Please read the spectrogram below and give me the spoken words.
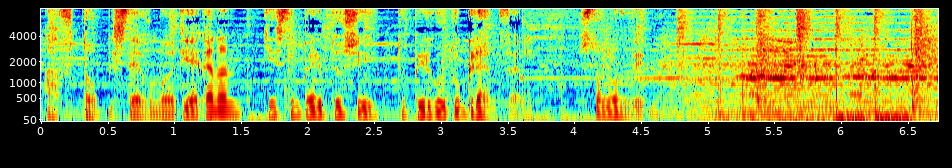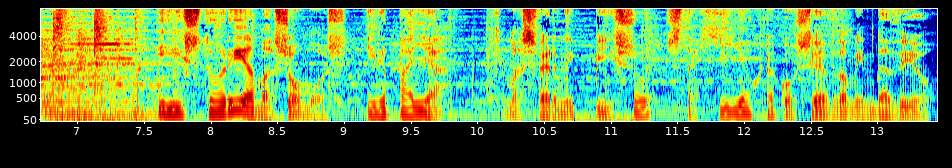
αυτό πιστεύουμε ότι έκαναν και στην περίπτωση του πύργου του Γκρένφελ στο Λονδίνο. Η ιστορία μας όμως είναι παλιά και μας φέρνει πίσω στα 1872.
